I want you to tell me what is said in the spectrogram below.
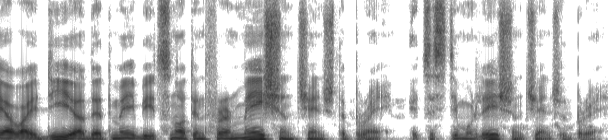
have idea that maybe it's not information change the brain, it's a stimulation change the brain.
